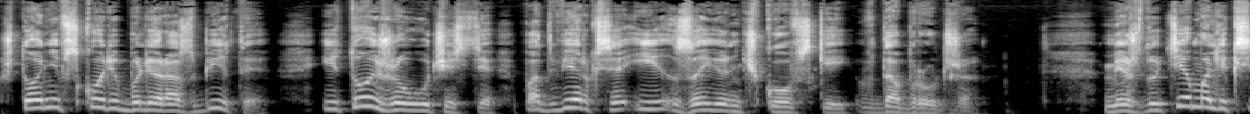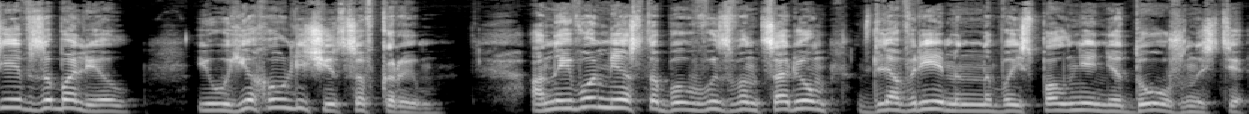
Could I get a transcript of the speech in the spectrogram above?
что они вскоре были разбиты, и той же участи подвергся и Заянчковский в Добрудже. Между тем Алексеев заболел и уехал лечиться в Крым, а на его место был вызван царем для временного исполнения должности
